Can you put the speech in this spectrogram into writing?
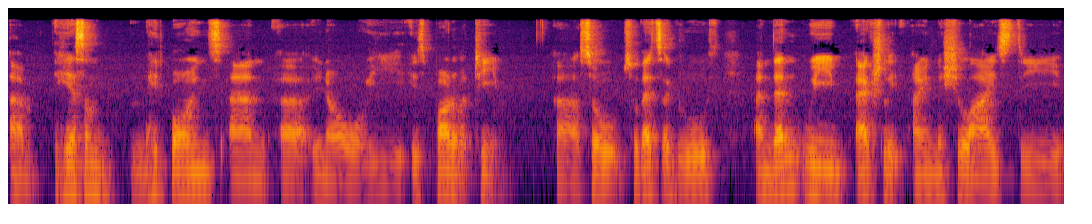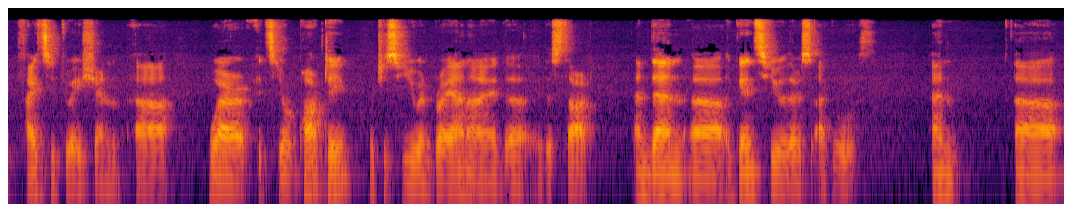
Um, he has some hit points, and uh, you know he is part of a team. Uh, so so that's Agruth. And then we actually I initialize the fight situation uh, where it's your party, which is you and Brianna in the, in the start, and then uh, against you there's a Agruth. And uh,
